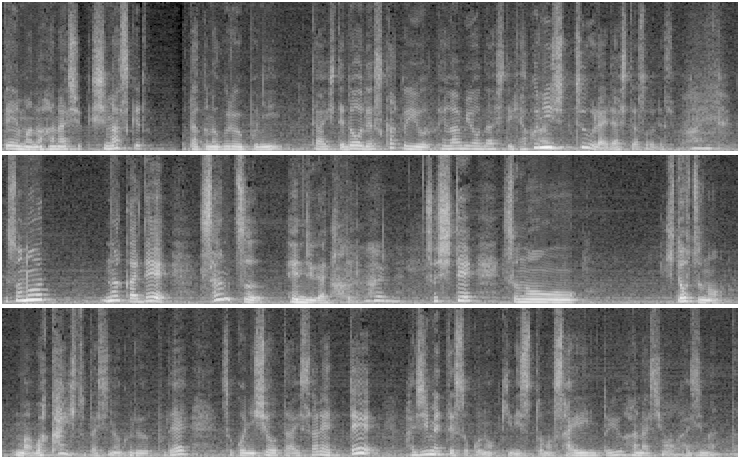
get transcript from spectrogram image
テーマの話をしますけどお宅のグループに対してどうですかという手紙を出して120通ぐらい出したそうです。はい、でその中で3通返事が来て、はい、そしてその一つの、まあ、若い人たちのグループでそこに招待されて初めてそこのキリストの再臨という話を始まった。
